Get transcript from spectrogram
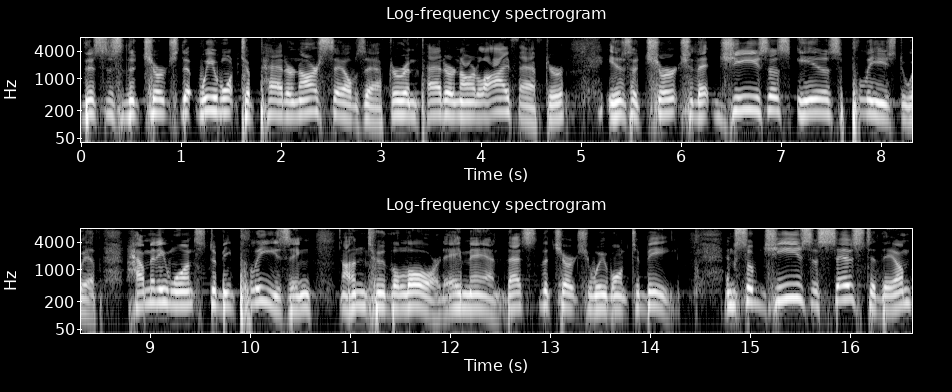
This is the church that we want to pattern ourselves after and pattern our life after is a church that Jesus is pleased with. How many wants to be pleasing unto the Lord? Amen. That's the church we want to be. And so Jesus says to them,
